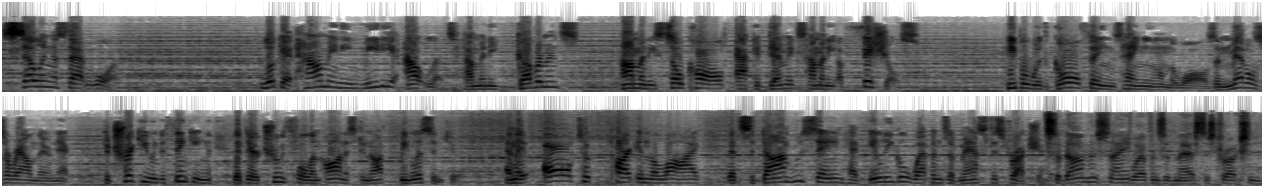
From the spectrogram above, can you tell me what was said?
selling us that war. Look at how many media outlets, how many governments, how many so called academics, how many officials people with gold things hanging on the walls and medals around their neck to trick you into thinking that they're truthful and honest and not to be listened to. And they all took part in the lie that Saddam Hussein had illegal weapons of mass destruction. Saddam Hussein, weapons of mass destruction.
